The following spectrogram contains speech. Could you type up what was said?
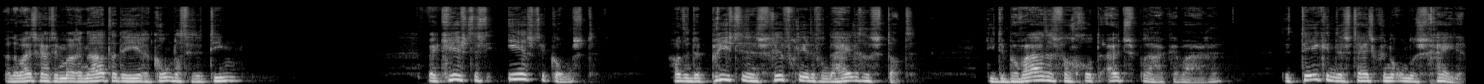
En dan schrijft in Maranatha, de Heere komt, bladzijde 10. Bij Christus' eerste komst hadden de priesters en schriftgeleerden van de heilige stad, die de bewaarders van God uitspraken waren, de teken destijds kunnen onderscheiden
